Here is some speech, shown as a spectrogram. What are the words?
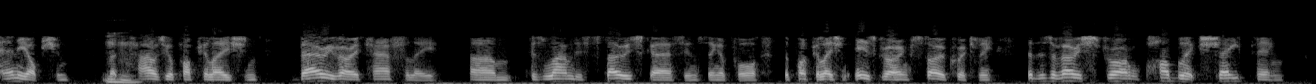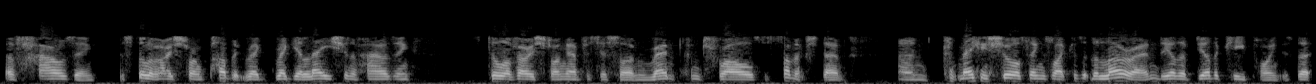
any option but to mm-hmm. house your population very, very carefully, um, because land is so scarce in Singapore. The population is growing so quickly that there's a very strong public shaping of housing. There's still a very strong public reg- regulation of housing. Still a very strong emphasis on rent controls to some extent and making sure things like because at the lower end, the other the other key point is that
